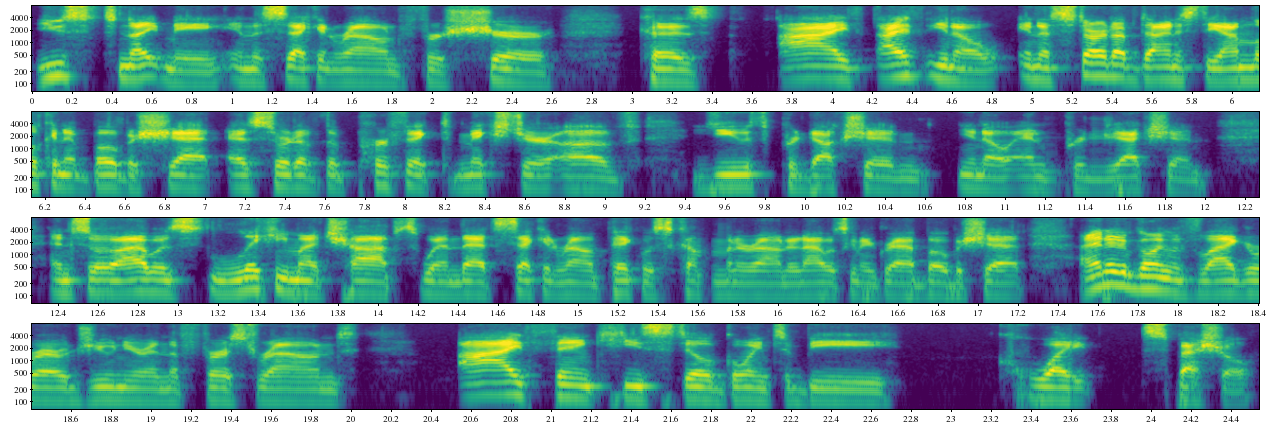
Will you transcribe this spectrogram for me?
you snipe me in the second round for sure because I I you know in a startup dynasty I'm looking at Bo Bichette as sort of the perfect mixture of youth production you know and projection and so I was licking my chops when that second round pick was coming around and I was going to grab Bo Bichette. I ended up going with Vlad Jr. in the first round. I think he's still going to be quite special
